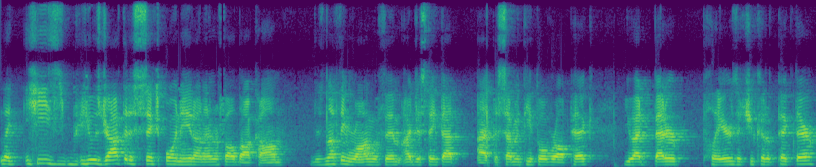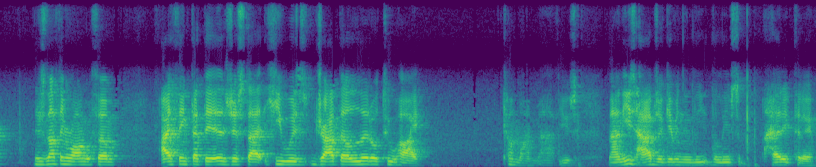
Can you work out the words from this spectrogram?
Like he's he was drafted point eight on NFL.com. There's nothing wrong with him. I just think that at the seventeenth overall pick, you had better players that you could have picked there. There's nothing wrong with him. I think that there is just that he was drafted a little too high. Come on, Matthews. Man, these Habs are giving the, the Leafs a headache today.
